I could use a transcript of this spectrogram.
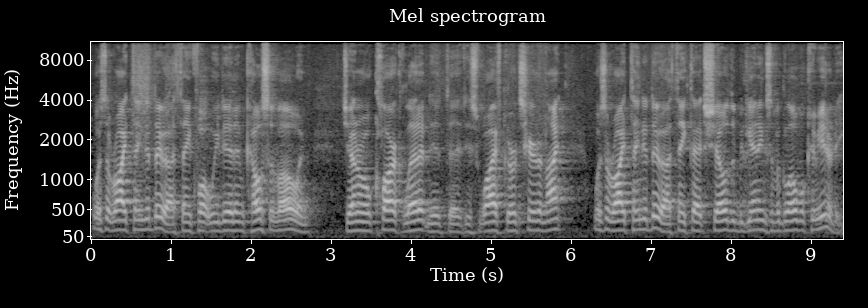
was the right thing to do. I think what we did in Kosovo and General Clark led it, and uh, his wife Gert's here tonight, was the right thing to do. I think that showed the beginnings of a global community.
